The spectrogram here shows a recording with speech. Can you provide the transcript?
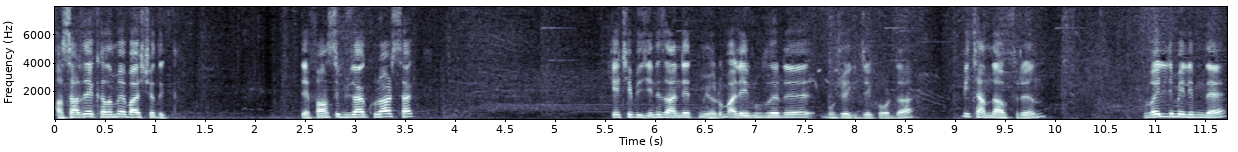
Hasarda yakalamaya başladık. Defansı güzel kurarsak geçebileceğini zannetmiyorum. Alev ruhları boşa gidecek orada. Bir tane daha fırın. Valilim elimde.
